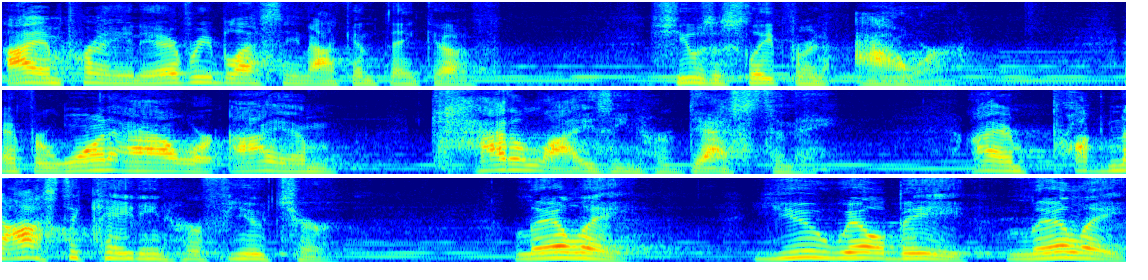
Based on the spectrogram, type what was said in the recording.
I am praying every blessing I can think of. She was asleep for an hour. And for one hour, I am catalyzing her destiny. I am prognosticating her future. Lily, you will be. Lily,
